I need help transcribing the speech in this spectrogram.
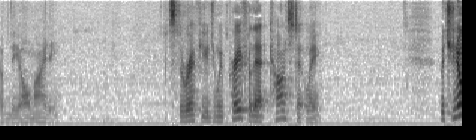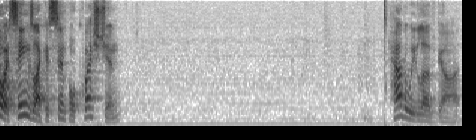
of the Almighty. It's the refuge, and we pray for that constantly. But you know, it seems like a simple question. How do we love God?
